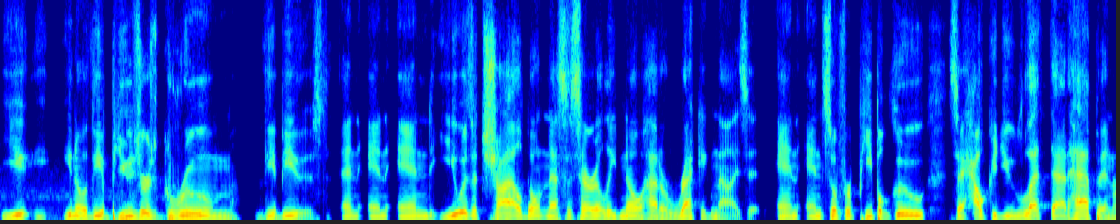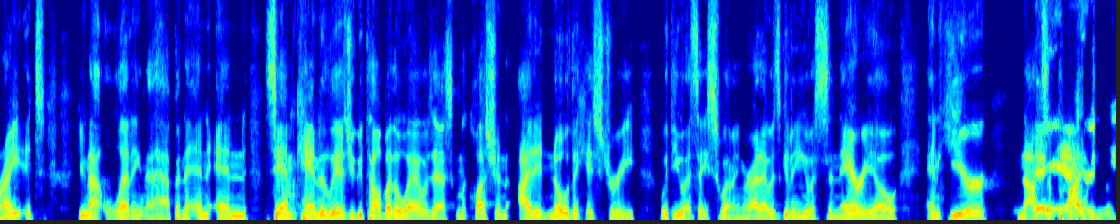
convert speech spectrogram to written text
You you know the abusers groom the abused and and and you as a child don't necessarily know how to recognize it. And and so for people who say how could you let that happen? right? It's you're not letting that happen. And and sam candidly as you could tell by the way i was asking the question i didn't know the history with usa swimming right? I was giving you a scenario and here not hey, surprisingly.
